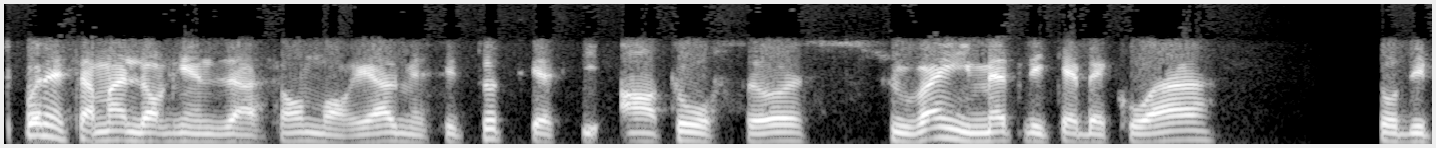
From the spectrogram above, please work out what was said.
c'est pas nécessairement l'organisation de Montréal, mais c'est tout ce qui entoure ça. Souvent, ils mettent les Québécois sur des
